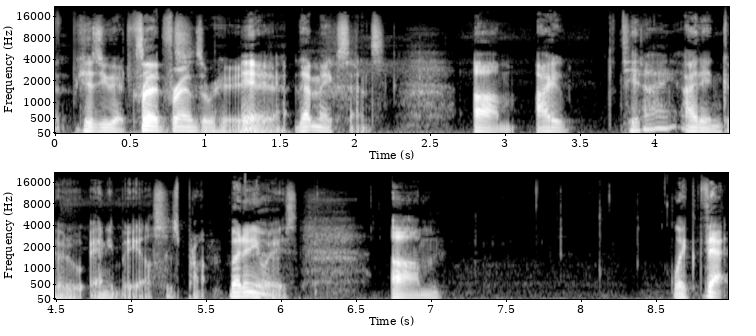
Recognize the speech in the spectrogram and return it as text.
saying. because you had So I had friends friends over here, yeah, yeah, yeah. that makes sense um I did I I didn't go to anybody else's prom but anyways um like that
